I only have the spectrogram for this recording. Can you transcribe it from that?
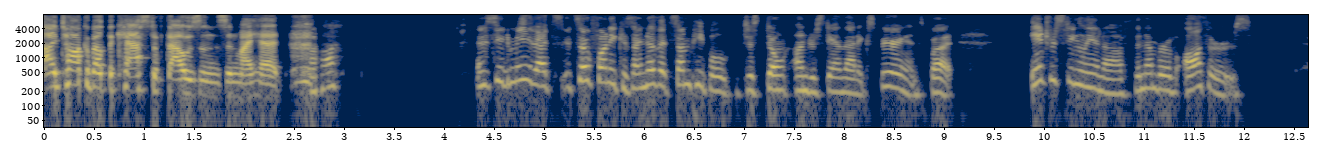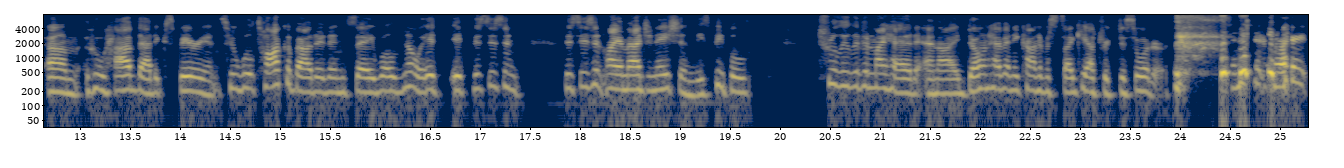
I talk about the cast of thousands in my head. Uh-huh. And see, to me, that's it's so funny because I know that some people just don't understand that experience. But interestingly enough, the number of authors um, who have that experience, who will talk about it and say, "Well, no, it, it this isn't this isn't my imagination. These people truly live in my head, and I don't have any kind of a psychiatric disorder." right?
